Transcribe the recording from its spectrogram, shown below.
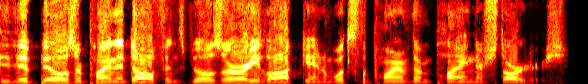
the Bills are playing the Dolphins. Bills are already locked in. What's the point of them playing their starters?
